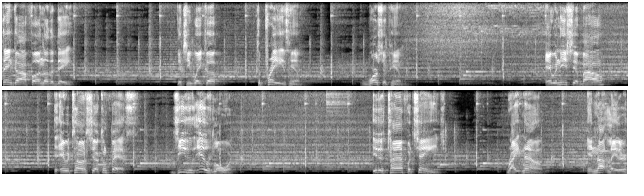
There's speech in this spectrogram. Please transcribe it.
Thank God for another day that you wake up to praise Him, worship Him. Every knee shall bow and every tongue shall confess Jesus is Lord. It is time for change right now and not later.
